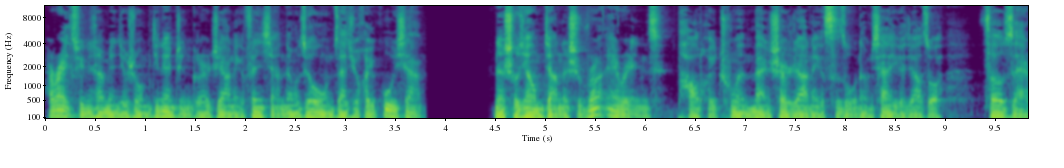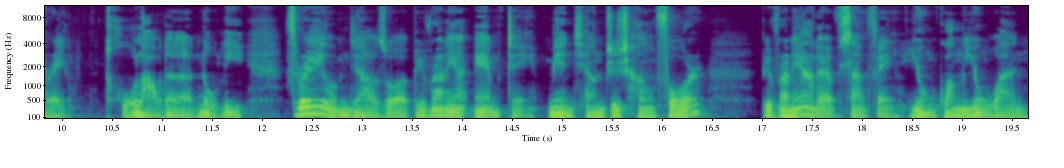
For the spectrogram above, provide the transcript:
All right，所以上面就是我们今天整个这样的一个分享。那么最后我们再去回顾一下。那首先我们讲的是 run errands，跑腿出门办事这样的一个词组。那么下一个叫做 falsary，徒劳的努力。Three 我们叫做 be running on empty，勉强支撑。Four be running out of something，用光用完。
